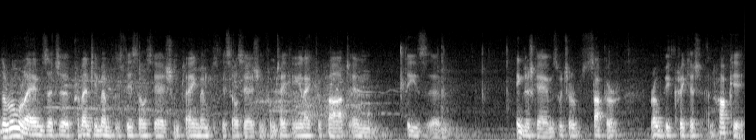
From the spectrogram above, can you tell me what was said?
The rule aims at uh, preventing members of the association, playing members of the association, from taking an active part in these um, English games, which are soccer, rugby, cricket, and hockey.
